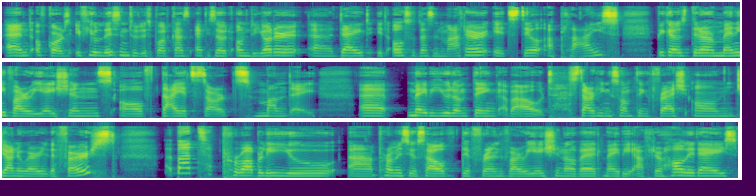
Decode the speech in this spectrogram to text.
and of course, if you listen to this podcast episode on the other uh, date, it also doesn't matter. It still applies because there are many variations of diet starts Monday. Uh, maybe you don't think about starting something fresh on January the 1st, but probably you uh, promise yourself different variation of it maybe after holidays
